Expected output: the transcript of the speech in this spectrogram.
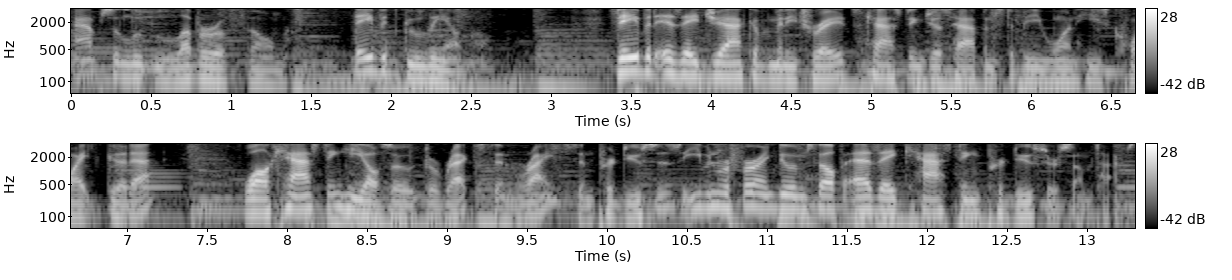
absolute lover of film, David Guglielmo. David is a jack of many trades. Casting just happens to be one he's quite good at. While casting, he also directs and writes and produces, even referring to himself as a casting producer sometimes.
